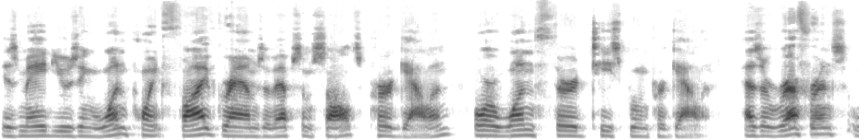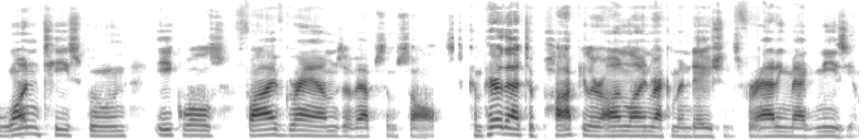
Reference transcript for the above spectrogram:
is made using 1.5 grams of Epsom salts per gallon or one third teaspoon per gallon. As a reference, one teaspoon equals 5 grams of Epsom salts. Compare that to popular online recommendations for adding magnesium,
